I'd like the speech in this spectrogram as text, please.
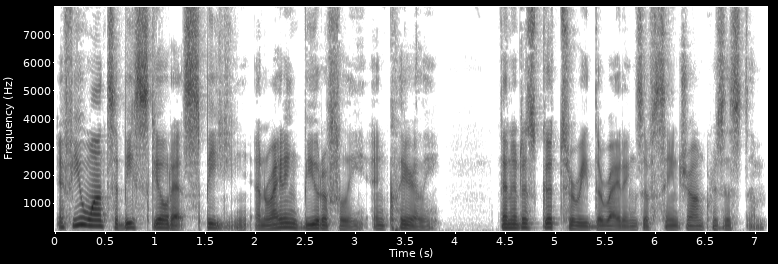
If you want to be skilled at speaking and writing beautifully and clearly, then it is good to read the writings of St. John Chrysostom.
